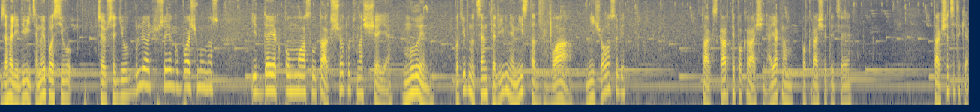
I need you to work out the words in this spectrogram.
Взагалі, дивіться, ми посів. Це все діло, блять, все як бачимо, у нас іде як по маслу. Так, що тут в нас ще є? Млин. Потрібно центр рівня міста 2. Нічого собі. Так, з карти покращень. А як нам покращити це? Так, що це таке?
